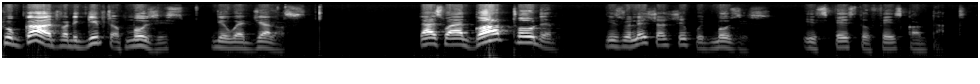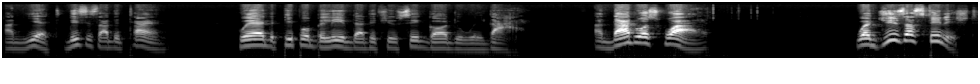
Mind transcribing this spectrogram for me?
to God for the gift of Moses, they were jealous. That's why God told them his relationship with Moses is face to face contact. And yet, this is at the time where the people believed that if you see God, you will die. And that was why, when Jesus finished,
